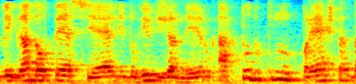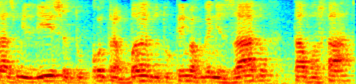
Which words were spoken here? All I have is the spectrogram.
ligado ao PSL do Rio de Janeiro, a tudo que não presta das milícias, do contrabando, do crime organizado, estava lá,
